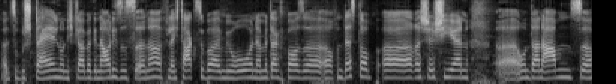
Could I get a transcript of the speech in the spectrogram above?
äh, zu bestellen. Und ich glaube, genau dieses, äh, ne, vielleicht tagsüber im Büro in der Mittagspause auf dem Desktop äh, recherchieren äh, und dann abends äh,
